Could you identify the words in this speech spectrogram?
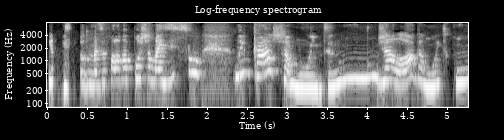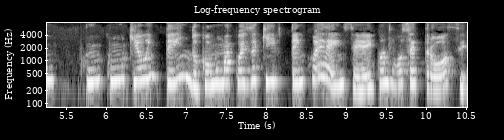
eu isso tudo, mas eu falava, poxa, mas isso não encaixa muito, não, não dialoga muito com com, com o que eu entendo como uma coisa que tem coerência. E aí, quando você trouxe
